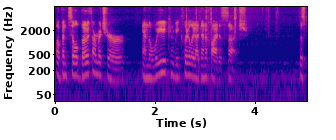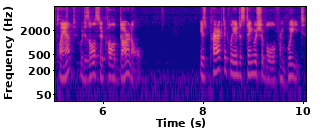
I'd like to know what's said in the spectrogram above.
up until both are mature and the weed can be clearly identified as such. This plant, which is also called darnel, is practically indistinguishable from wheat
